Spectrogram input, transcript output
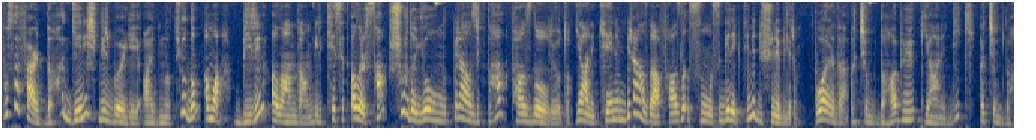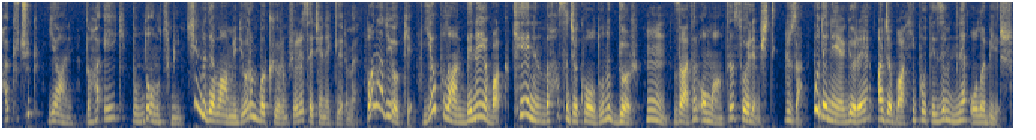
bu sefer daha geniş bir bölgeyi aydınlatıyordum ama birim alandan bir kesit alırsam şurada yoğunluk birazcık daha fazla oluyordu. Yani K'nin biraz daha fazla ısınması gerektiğini düşünebilirim. Bu arada açım daha büyük yani dik, açım daha küçük yani daha eğik bunu da unutmayayım. Şimdi devam ediyorum bakıyorum şöyle seçeneklerime. Bana diyor ki yapılan deneye bak K'nin daha sıcak olduğunu gör. Hmm, zaten o mantığı söylemiştik. Güzel. Bu deneye göre acaba hipotezim ne olabilir?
